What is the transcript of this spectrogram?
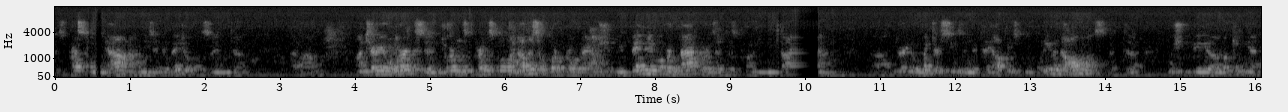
that's pressing down on these individuals and uh, um, Ontario Works and Jordan's Principle and other support programs should be bending over backwards at this point in time during the winter season to help these people, even the homeless. But uh, we should be uh, looking at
